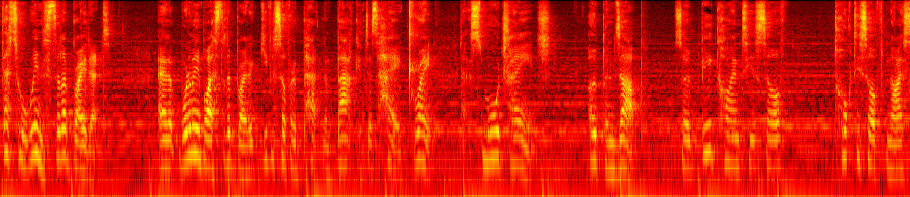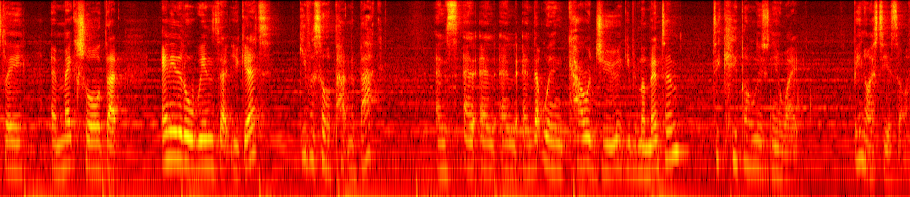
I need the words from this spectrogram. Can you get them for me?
that's a win, celebrate it. And what I mean by celebrate it, give yourself a pat on the back and just, hey, great, that small change opens up. So be kind to yourself, talk to yourself nicely, and make sure that any little wins that you get, give yourself a pat on the back, and, and, and, and that will encourage you and give you momentum to keep on losing your weight. Be nice to yourself.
